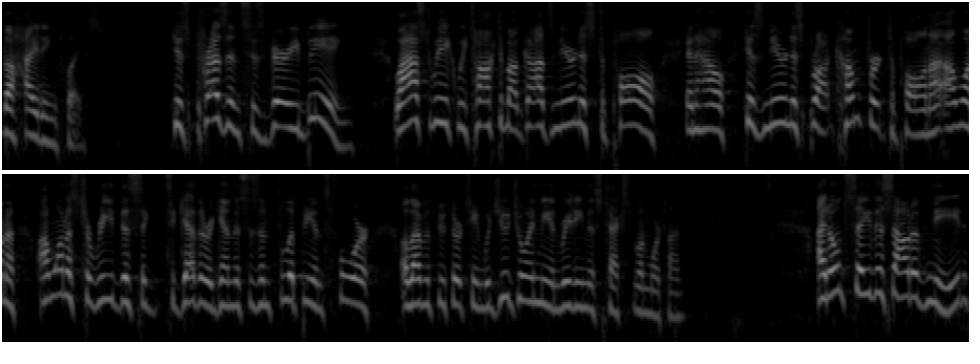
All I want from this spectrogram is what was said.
the hiding place. His presence, his very being. Last week, we talked about God's nearness to Paul and how his nearness brought comfort to Paul. And I, I, wanna, I want us to read this together again. This is in Philippians 4 11 through 13. Would you join me in reading this text one more time? I don't say this out of need,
